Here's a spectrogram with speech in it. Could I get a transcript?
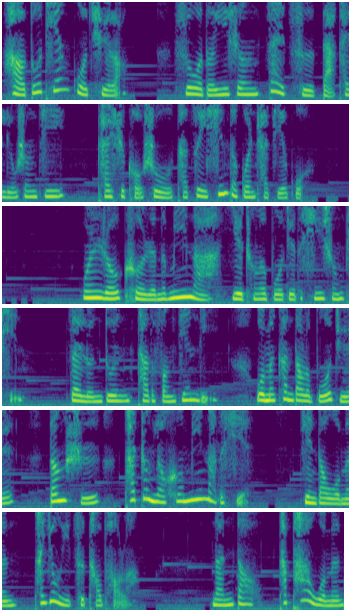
好多天过去了，斯沃德医生再次打开留声机，开始口述他最新的观察结果。温柔可人的米娜也成了伯爵的牺牲品。在伦敦他的房间里，我们看到了伯爵。当时他正要喝米娜的血，见到我们，他又一次逃跑了。难道他怕我们？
